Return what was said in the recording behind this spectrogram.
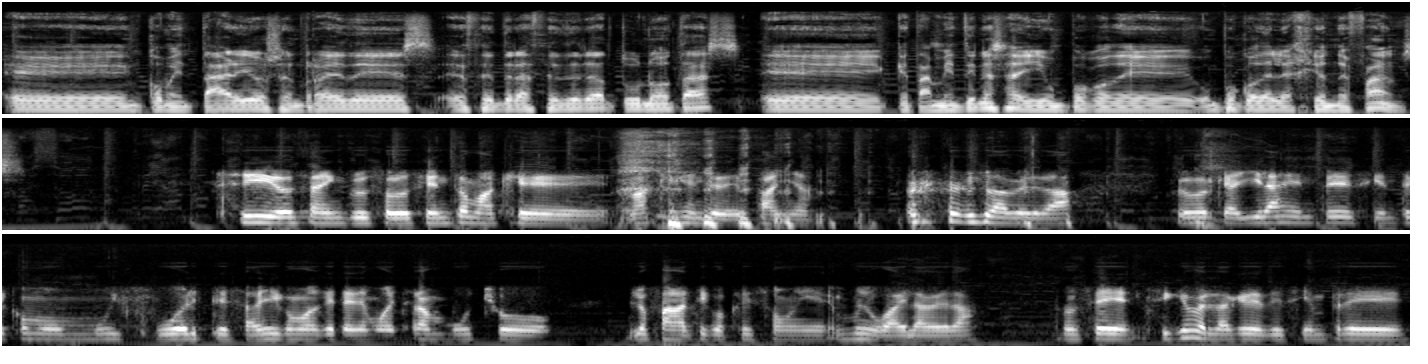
eh, en comentarios, en redes, etcétera, etcétera, tú notas que también tienes ahí un poco de, un poco de legión de fans. Sí, o sea, incluso lo siento más que más que gente de España, la verdad. Pero porque allí la gente se siente como muy fuerte, ¿sabes? Y como que te demuestran mucho los fanáticos que son. y es muy guay, la verdad. Entonces, sí que es verdad que desde siempre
